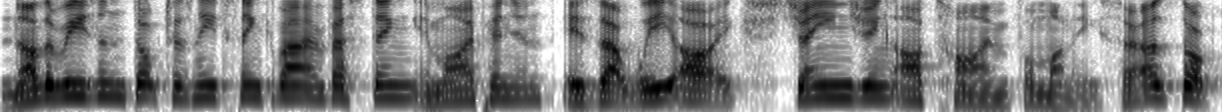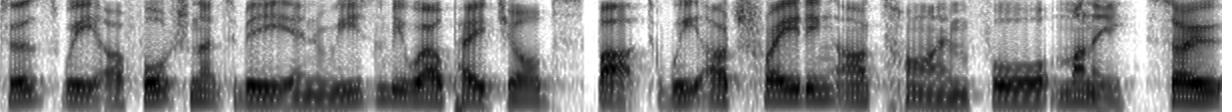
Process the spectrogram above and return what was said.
Another reason doctors need to think about investing, in my opinion, is that we are exchanging our time for money. So, as doctors, we are fortunate to be in reasonably well paid jobs, but we are trading our time for money. So,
